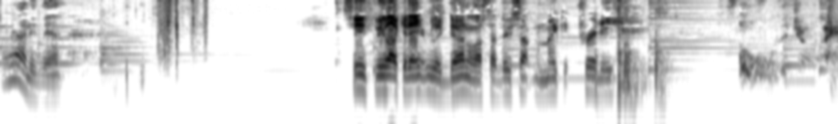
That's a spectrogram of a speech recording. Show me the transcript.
Alrighty then. Seems to me like it ain't really done unless I do something to make it pretty. Oh, the joy.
